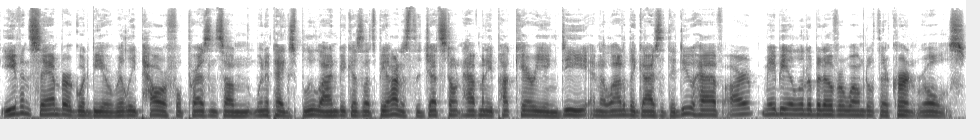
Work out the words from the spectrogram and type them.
Even Samberg would be a really powerful presence on Winnipeg's blue line because let's be honest, the Jets don't have many puck carrying D, and a lot of the guys that they do have are maybe a little bit overwhelmed with their current roles.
